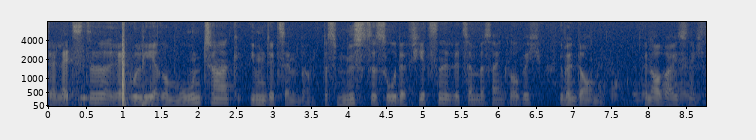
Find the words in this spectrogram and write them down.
Der letzte reguläre Montag im Dezember. Das müsste so der 14. Dezember sein, glaube ich, über den Daumen. Genau weiß ich nicht.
